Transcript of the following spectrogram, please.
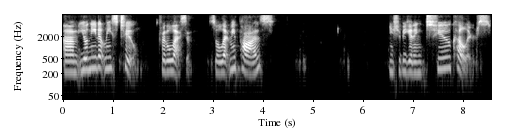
Um, you'll need at least two for the lesson. So let me pause. You should be getting two colors.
